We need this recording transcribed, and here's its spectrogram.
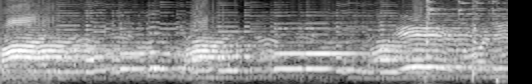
ભાઈ ભાઈ, એ વાવણી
